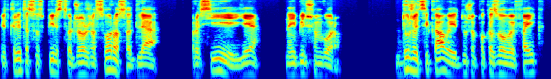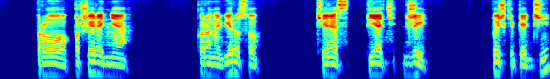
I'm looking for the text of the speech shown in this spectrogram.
відкрите суспільство Джорджа Сороса для Росії є найбільшим ворогом. Дуже цікавий і дуже показовий фейк про поширення коронавірусу через 5G. Пишки 5G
